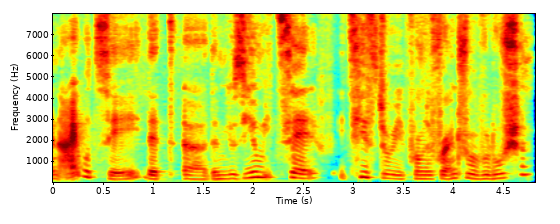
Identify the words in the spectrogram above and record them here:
Then I would say that uh, the museum itself, its history from the French Revolution,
